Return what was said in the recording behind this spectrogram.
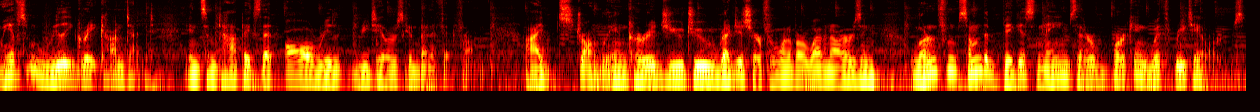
we have some really great content and some topics that all re- retailers can benefit from. I strongly encourage you to register for one of our webinars and learn from some of the biggest names that are working with retailers.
